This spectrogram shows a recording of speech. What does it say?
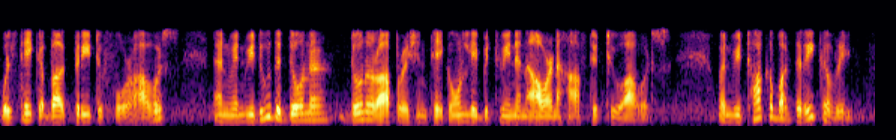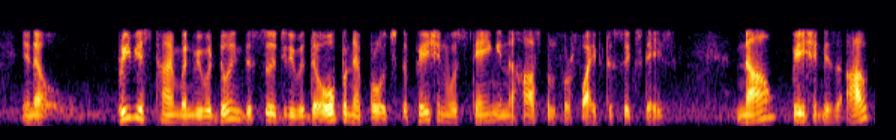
will take about three to four hours And when we do the donor donor operation, take only between an hour and a half to two hours. When we talk about the recovery, you know, previous time when we were doing this surgery with the open approach, the patient was staying in the hospital for five to six days. Now, patient is out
